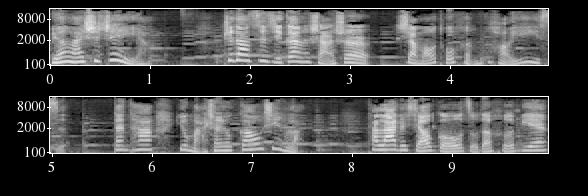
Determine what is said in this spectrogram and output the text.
原来是这样，知道自己干了傻事儿，小毛头很不好意思，但他又马上又高兴了。他拉着小狗走到河边，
